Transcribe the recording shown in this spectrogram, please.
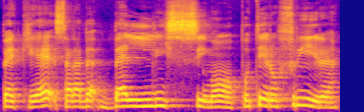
perché sarebbe bellissimo poter offrire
